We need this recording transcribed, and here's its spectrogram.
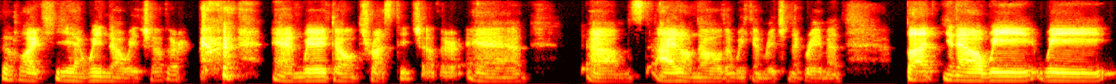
And like, yeah, we know each other and we don't trust each other. And um, I don't know that we can reach an agreement. But, you know, we, we,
